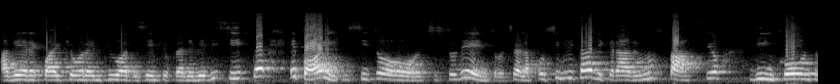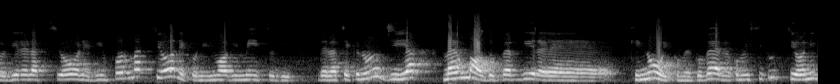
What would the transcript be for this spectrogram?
avere qualche ora in più ad esempio per le babysitter e poi il sito Ci sto dentro, cioè la possibilità di creare uno spazio di incontro, di relazione, di informazione con i nuovi metodi della tecnologia, ma è un modo per dire che noi come governo, come istituzioni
